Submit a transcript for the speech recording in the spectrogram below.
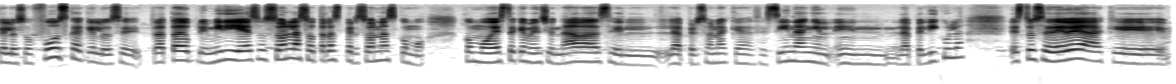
que los ofusca, que los eh, trata de oprimir y eso son las otras personas como, como este que mencionabas, la persona que asesinan en la película. Esto se debe a que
